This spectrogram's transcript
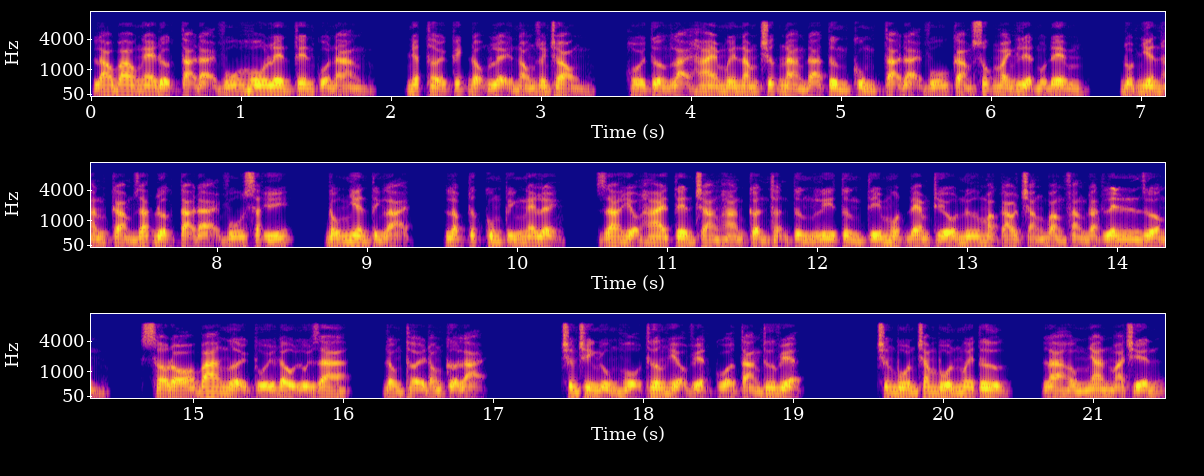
Lao bao nghe được tạ đại vũ hô lên tên của nàng nhất thời kích động lệ nóng doanh trọng, hồi tưởng lại hai mươi năm trước nàng đã từng cùng tạ đại vũ cảm xúc mãnh liệt một đêm, đột nhiên hắn cảm giác được tạ đại vũ sắc ý, đống nhiên tỉnh lại, lập tức cung kính nghe lệnh, ra hiệu hai tên tráng hán cẩn thận từng ly từng tí một đem thiếu nữ mặc áo trắng bằng phẳng đặt lên giường, sau đó ba người túi đầu lùi ra, đồng thời đóng cửa lại. Chương trình ủng hộ thương hiệu việt của tàng thư viện. Chương bốn trăm bốn mươi bốn là hồng nhan mà chiến.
